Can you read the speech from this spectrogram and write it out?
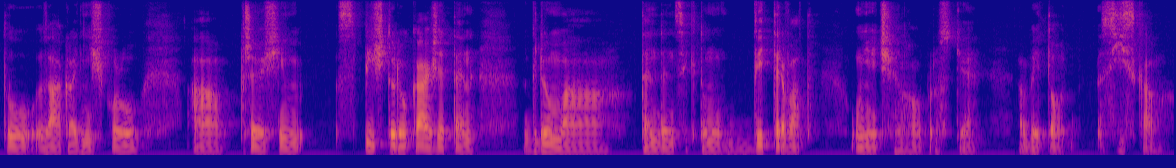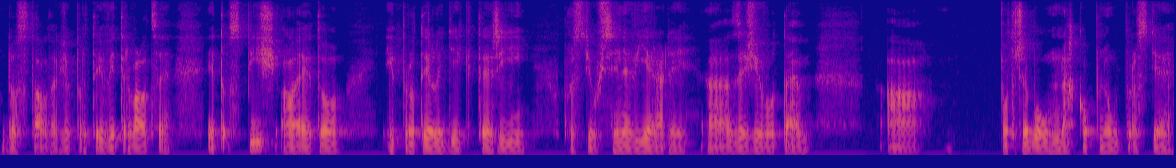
tu základní školu a především spíš to dokáže ten, kdo má tendenci k tomu vytrvat u něčeho prostě, aby to získal, dostal. Takže pro ty vytrvalce je to spíš, ale je to i pro ty lidi, kteří prostě už si neví rady eh, se životem a potřebou nakopnout prostě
